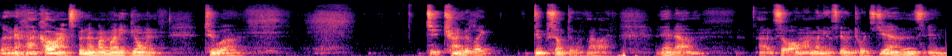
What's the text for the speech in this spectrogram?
living in my car and spending my money going to um to trying to like do something with my life. And um uh, so all my money was going towards gyms and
